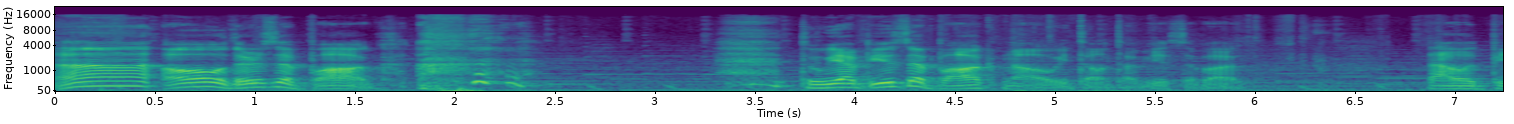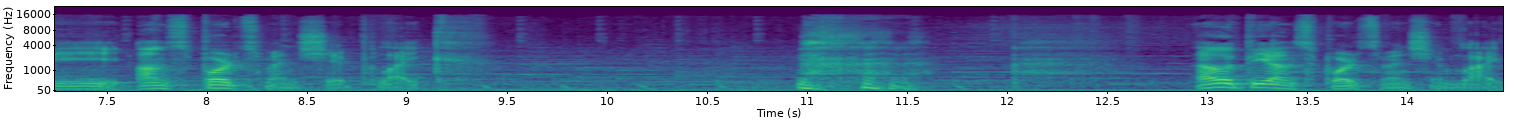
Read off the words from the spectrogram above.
Uh, oh, there's a bug. Do we abuse the bug? No, we don't abuse the bug. That would be unsportsmanship, like. that would be unsportsmanship, like,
